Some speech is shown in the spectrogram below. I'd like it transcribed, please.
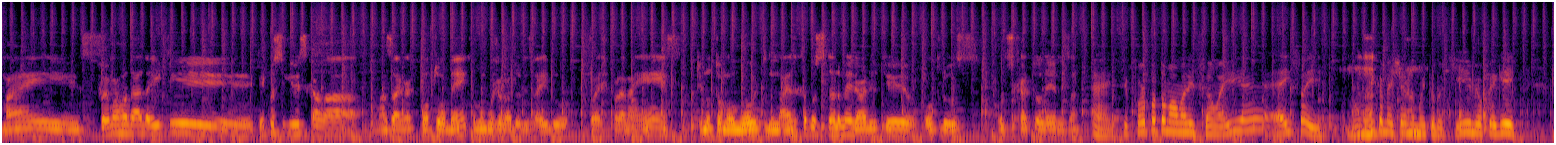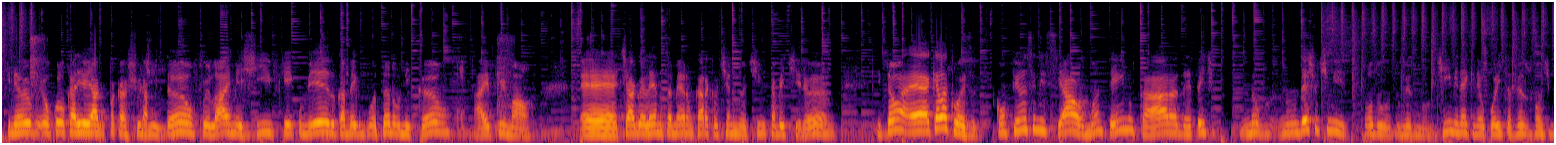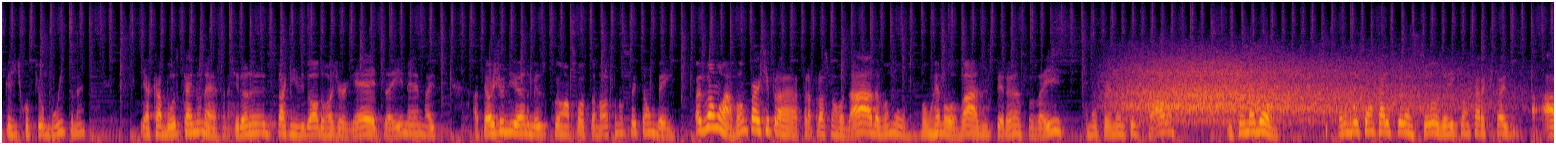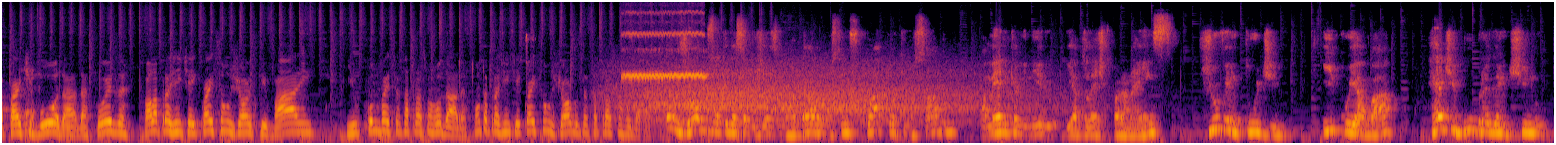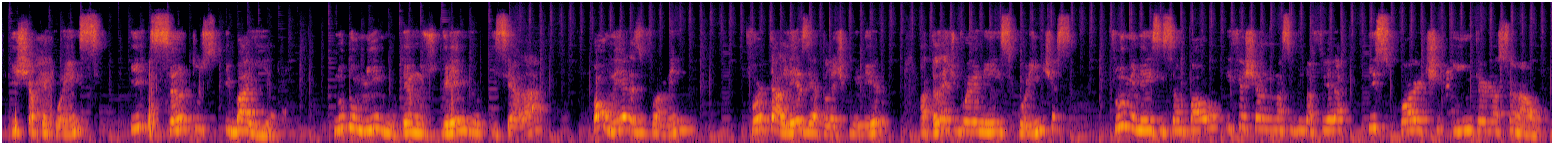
Mas foi uma rodada aí que quem conseguiu escalar uma zaga que pontuou bem, como alguns jogadores aí do Atlético Paranaense, que não tomou gol e tudo mais, acabou se dando melhor do que outros, outros cartoleiros, né? É, se for pra tomar uma lição aí, é, é isso aí. Não uhum. fica mexendo muito no time. Eu peguei que nem eu, eu colocaria o Iago Pikachu de então, fui lá e mexi, fiquei com medo, acabei botando o Nicão, aí fui mal. É, Thiago Heleno também era um cara que eu tinha no meu time, acabei tirando. Então é aquela coisa, confiança inicial, mantém no cara, de repente não, não deixa o time todo do mesmo time, né? Que nem o Corinthians mesmo foi um time que a gente confiou muito, né? E acabou caindo nessa, né? Tirando o destaque individual do Roger Guedes aí, né? Mas até o Juliano, mesmo que foi uma aposta nossa, não foi tão bem. Mas vamos lá, vamos partir para a próxima rodada, vamos, vamos renovar as esperanças aí, como o Fernando sempre fala. E Fernandão, como você é um cara esperançoso aí, que é um cara que traz a parte boa da, da coisa, fala pra gente aí quais são os jogos que valem e como vai ser essa próxima rodada. Conta pra gente aí quais são os jogos dessa próxima rodada. Então, os jogos aqui dessa vigésima rodada, nós temos quatro aqui no sábado: América Mineiro e Atlético Paranaense, Juventude e Cuiabá, Red Bull Bragantino e Chapecoense e Santos e Bahia. No domingo temos Grêmio e Ceará, Palmeiras e Flamengo, Fortaleza e Atlético Mineiro, Atlético Goianiense e Corinthians, Fluminense e São Paulo e fechando na segunda-feira Esporte e Internacional.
